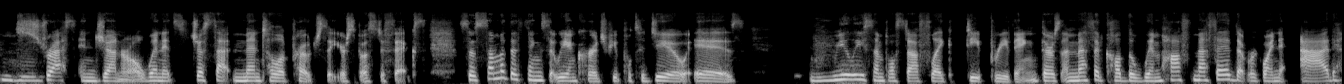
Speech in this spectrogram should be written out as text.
mm-hmm. stress in general when it's just that mental approach that you're supposed to fix. So, some of the things that we encourage people to do is really simple stuff like deep breathing. There's a method called the Wim Hof method that we're going to add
